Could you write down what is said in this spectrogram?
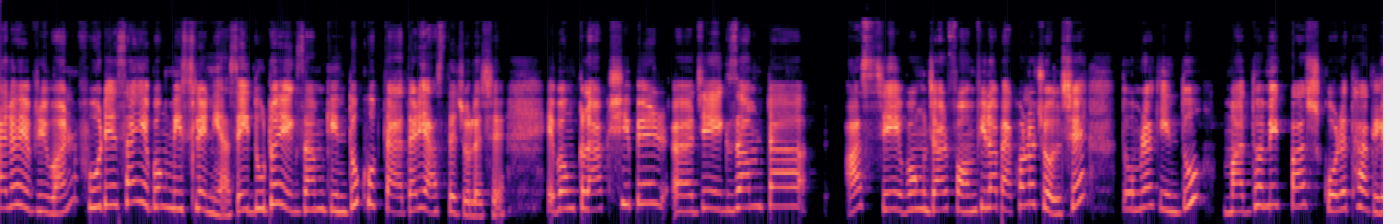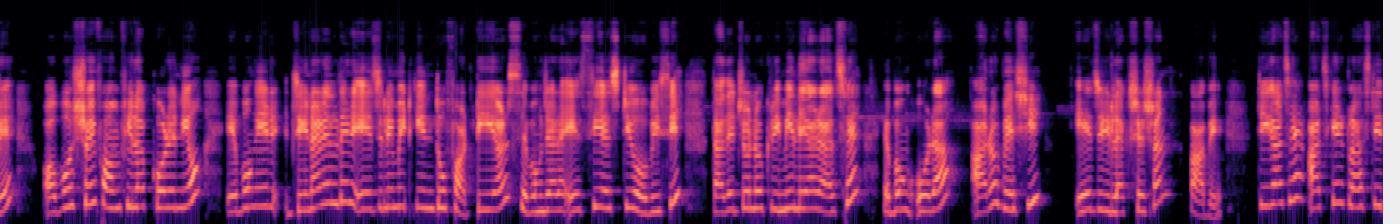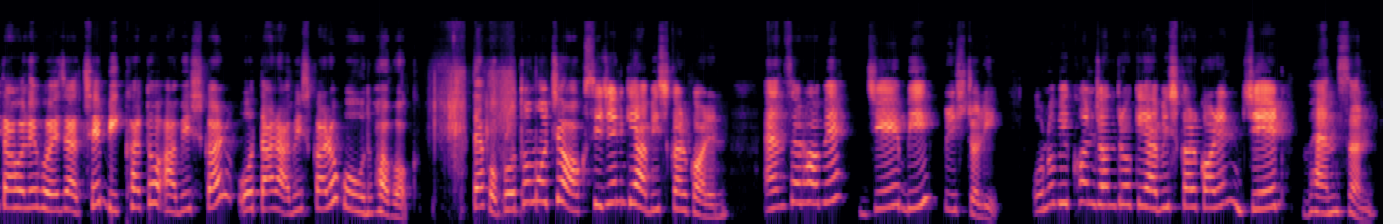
Hello everyone food SI এবং miscellaneous এই দুটো এক্সাম কিন্তু খুব তাড়াতাড়ি আসতে চলেছে। এবং ক্লার্কশিপের যে এক্সামটা আসছে এবং যার ফর্ম ফিল আপ এখনও চলছে, তোমরা কিন্তু মাধ্যমিক পাস করে থাকলে অবশ্যই ফর্ম ফিল আপ করে নিও। এবং এর জেনারেলদের এজ লিমিট কিন্তু ফর্টি ইয়ার্স এবং যারা এসসি এসটি ওবিসি তাদের জন্য ক্রিমি লেয়ার আছে এবং ওরা আরও বেশি এজ রিল্যাক্সেশন পাবে। ঠিক আছে? আজকের ক্লাসটি তাহলে হয়ে যাচ্ছে বিখ্যাত আবিষ্কার ও তার আবিষ্কারক ও উদ্ভাবক। দেখো, প্রথম হচ্ছে অক্সিজেন কে আবিষ্কার করেন। অ্যান্সার হবে জে বি পৃষ্ঠলি অণুবীক্ষণ যন্ত্র কে আবিষ্কার করেন? জেড ভ্যানসন।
